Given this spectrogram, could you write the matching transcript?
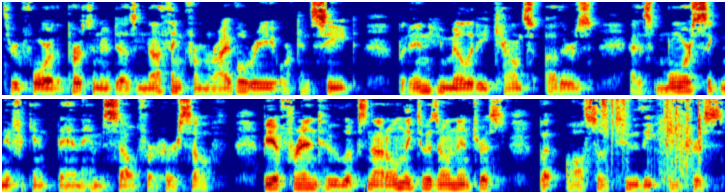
through 4, the person who does nothing from rivalry or conceit, but in humility counts others as more significant than himself or herself. Be a friend who looks not only to his own interests, but also to the interests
